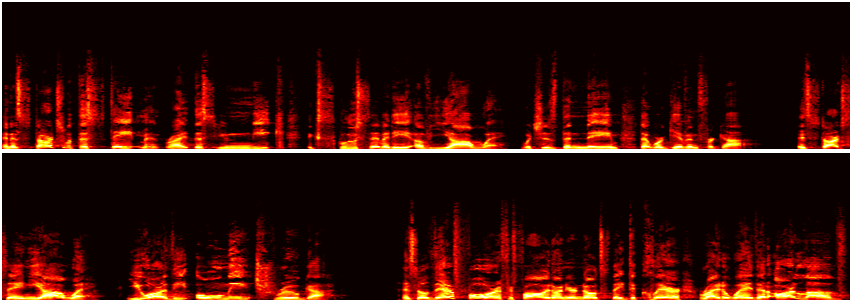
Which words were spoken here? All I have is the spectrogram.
And it starts with this statement, right? This unique exclusivity of Yahweh, which is the name that we're given for God. It starts saying, Yahweh, you are the only true God. And so, therefore, if you're following on your notes, they declare right away that our love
